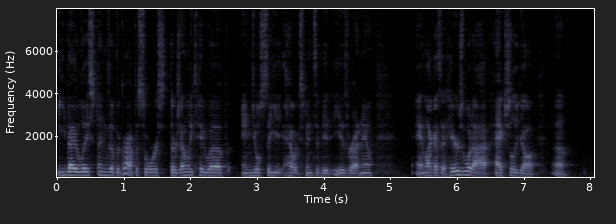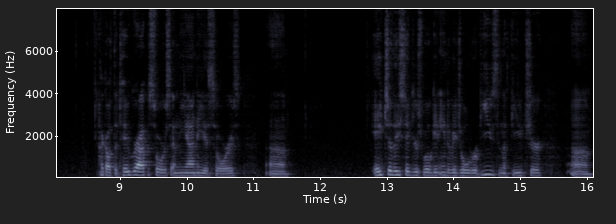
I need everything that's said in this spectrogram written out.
eBay listings of the Gryposaurus. There's only two up, and you'll see how expensive it is right now. And like I said, here's what I actually got. Uh, I got the two Gryposaurus and the Einiosaurus. Um, each of these figures will get individual reviews in the future. Um,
